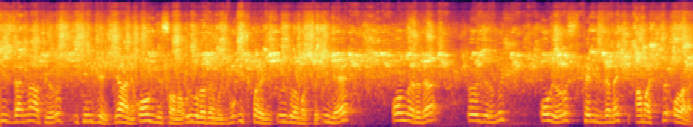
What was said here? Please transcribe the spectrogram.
bizden ne yapıyoruz? İkinci yani 10 gün sonra uyguladığımız bu iç parazit uygulaması ile onları da öldürmüş oluyoruz temizlemek amaçlı olarak.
